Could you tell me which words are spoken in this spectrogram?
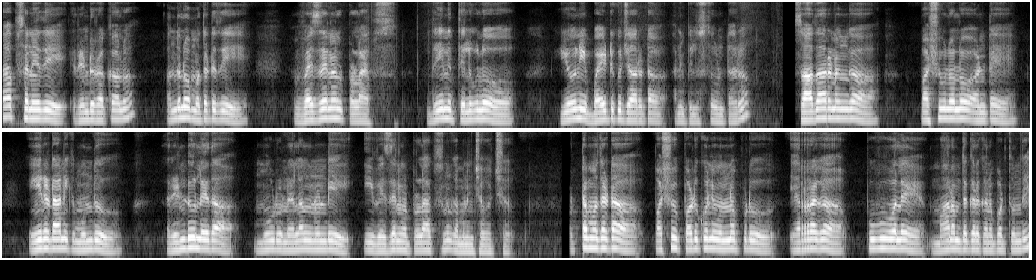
ప్రొలాప్స్ అనేది రెండు రకాలు. అందులో మొదటిది వెజైనల్ ప్రొలాప్స్. దీని తెలుగులో యోని బయటకు జారట అని పిలుస్తూ ఉంటారు. సాధారణంగా పశువులలో అంటే ఈనడానికి ముందు రెండు లేదా మూడు నెలల నుండి ఈ వెజైనల్ ప్రొలాప్స్ను గమనించవచ్చు. మొట్టమొదట పశువు పడుకొని ఉన్నప్పుడు ఎర్రగా పువ్వు వలె మానం దగ్గర కనపడుతుంది.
